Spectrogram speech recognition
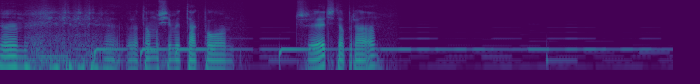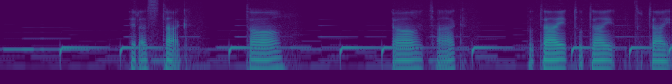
Um, chwila, chwila, chwila, chwila, chwila. Dobra, to musimy tak połączyć, dobra. Teraz tak. To. To, tak. Tutaj, tutaj, tutaj.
